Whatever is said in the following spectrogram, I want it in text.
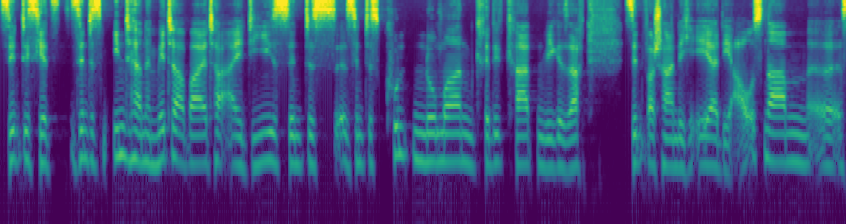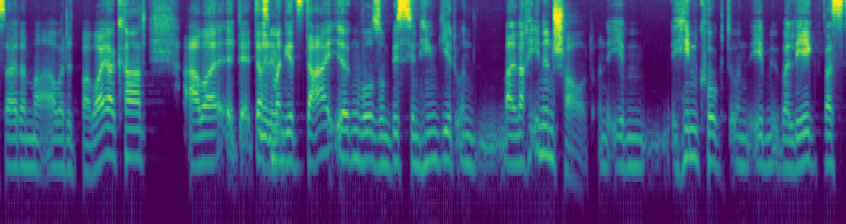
Sind es jetzt sind es interne Mitarbeiter-IDs? Sind es sind es Kundennummern, Kreditkarten? Wie gesagt, sind wahrscheinlich eher die Ausnahmen. Äh, es sei denn, man arbeitet bei Wirecard. Aber äh, dass mhm. man jetzt da irgendwo so ein bisschen hingeht und mal nach innen schaut und eben hinguckt und eben überlegt, was,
